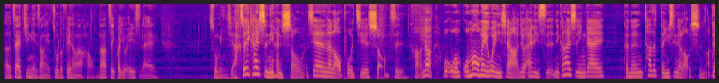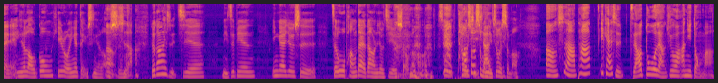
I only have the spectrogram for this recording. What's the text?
呃，在今年上也做的非常的好。那这一块由 Alice 来说明一下。所以一开始你很熟，现在的老婆接手。是，好，那我我我冒昧问一下啊，就爱丽丝，你刚开始应该可能他的等于是你的老师嘛？对你的老公 Hero 应该等于是你的老嗯，师嘛？是啊，所以刚开始接你这边应该就是责无旁贷，当然就接手了哈。所以他说什么你做什么。嗯，是啊，他一开始只要多两句话啊，你懂吗？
